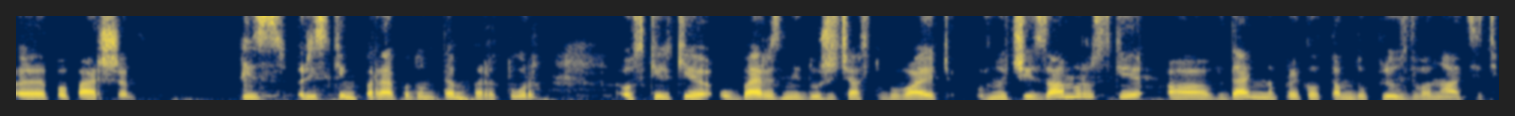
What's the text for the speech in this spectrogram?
е, по-перше, із різким перепадом температур, оскільки у березні дуже часто бувають вночі заморозки, а в день, наприклад, там до плюс 12.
